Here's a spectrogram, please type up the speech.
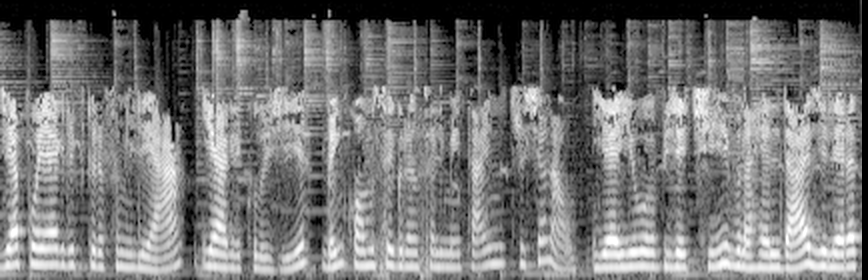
de apoio à agricultura familiar e à agroecologia, bem como segurança alimentar e nutricional. E aí o objetivo, na realidade, ele era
